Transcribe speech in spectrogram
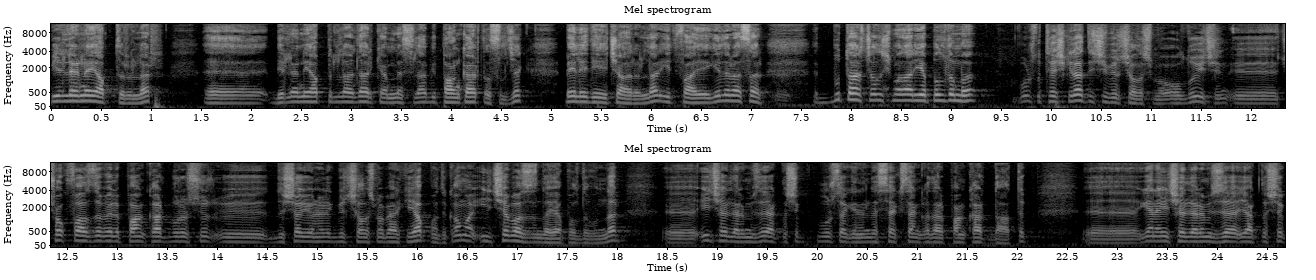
birilerine yaptırırlar. Ee, birilerine yaptırırlar derken mesela bir pankart asılacak. Belediyeyi çağırırlar, itfaiye gelir asar. Bu tarz çalışmalar yapıldı mı? Bursa teşkilat içi bir çalışma olduğu için e, çok fazla böyle pankart, broşür, e, dışa yönelik bir çalışma belki yapmadık ama ilçe bazında yapıldı bunlar. E, ilçelerimize yaklaşık Bursa genelinde 80 kadar pankart dağıttık. E, gene ilçelerimize yaklaşık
